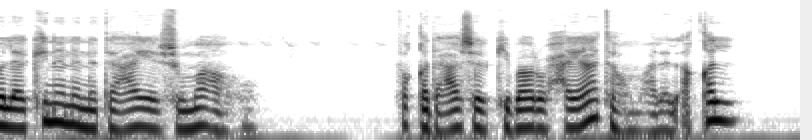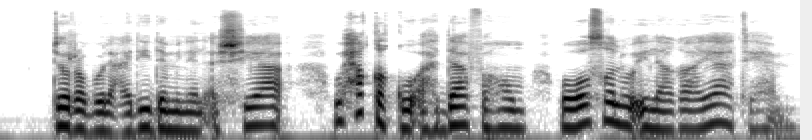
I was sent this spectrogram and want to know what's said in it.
ولكننا نتعايش معه. فقد عاش الكبار حياتهم على الأقل جربوا العديد من الأشياء وحققوا أهدافهم ووصلوا إلى غاياتهم.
